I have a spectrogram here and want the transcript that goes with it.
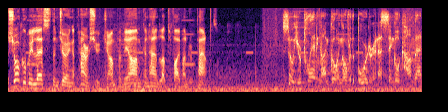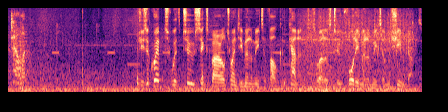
The shock will be less than during a parachute jump, and the arm can handle up to 500 pounds. So you're planning on going over the border in a single Combat Talon? She's equipped with two 6-barrel 20mm Vulcan cannons, as well as two 40mm machine guns.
